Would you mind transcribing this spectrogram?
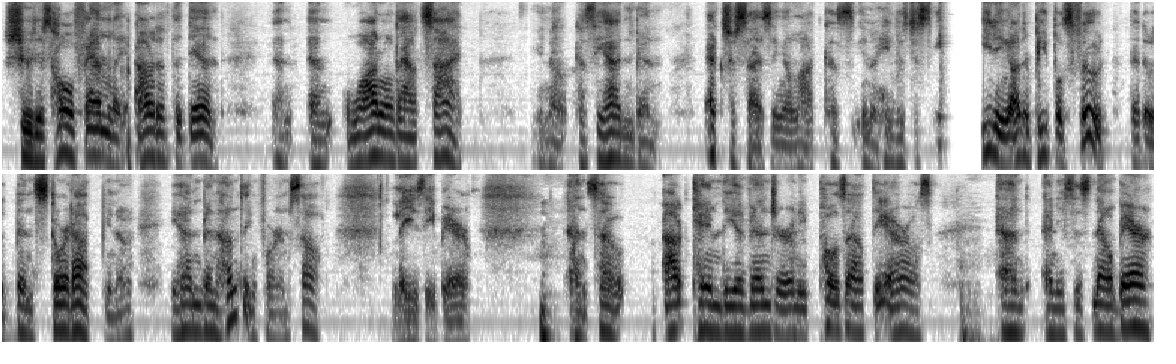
shoot his whole family out of the den and, and waddled outside, you know, because he hadn't been exercising a lot because, you know, he was just eating other people's food that had been stored up, you know. He hadn't been hunting for himself. Lazy bear. and so out came the Avenger and he pulls out the arrows and and he says, Now, Bear,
